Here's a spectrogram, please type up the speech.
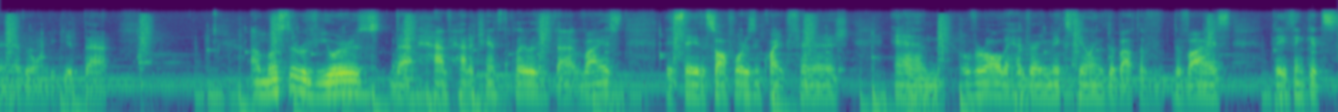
and everyone to get that. Uh, most of the reviewers that have had a chance to play with that device, they say the software isn't quite finished, and overall they had very mixed feelings about the device. They think it's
